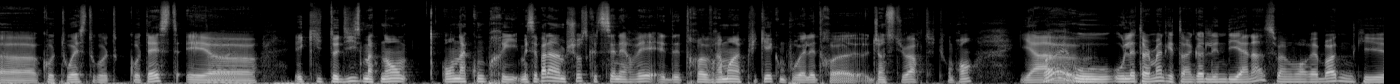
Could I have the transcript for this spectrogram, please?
euh, côte ouest ou côte, côte est, et, euh, et qui te disent maintenant on a compris. Mais c'est pas la même chose que de s'énerver et d'être vraiment impliqué comme pouvait l'être John Stewart, tu comprends? Il y a. Ouais, ou, ou Letterman, qui était un gars de l'Indiana, si ma mémoire est bonne, qui,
